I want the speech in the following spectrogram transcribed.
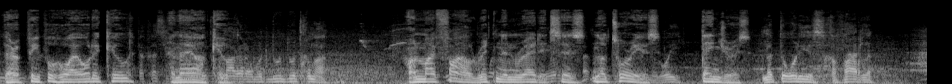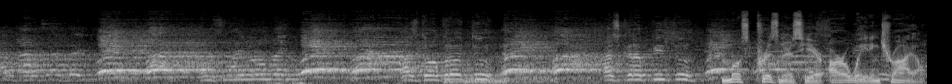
There are people who I order killed, and they are killed. On my file, written in red, it says notorious, dangerous. Notorious, gevaarlijk. Most prisoners here are awaiting trial.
